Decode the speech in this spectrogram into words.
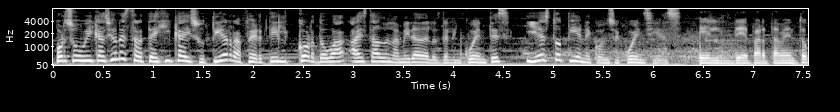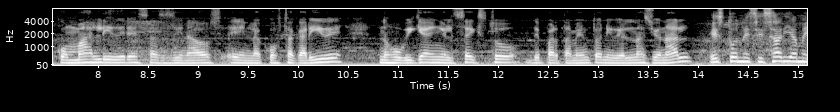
Por su ubicación estratégica y su tierra fértil, Córdoba ha estado en la mira de los delincuentes y esto tiene consecuencias. El departamento con más líderes asesinados en la costa caribe nos ubica en el sexto departamento a nivel nacional. Esto necesariamente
